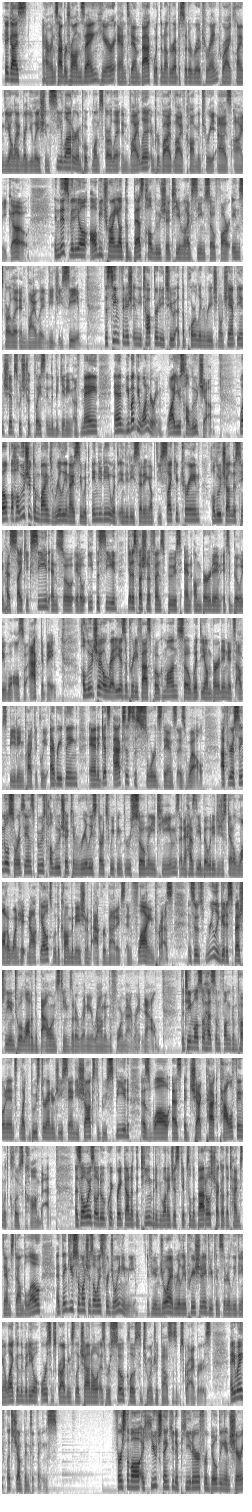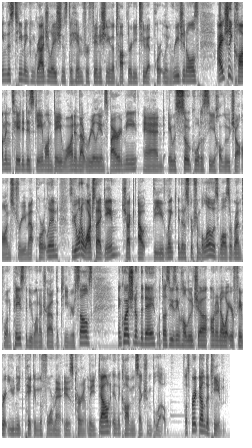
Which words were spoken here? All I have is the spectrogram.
Hey guys, Aaron Cybertron Zheng here, and today I'm back with another episode of Road to Ranked where I climb the online regulation C ladder in Pokemon Scarlet and Violet and provide live commentary as I go. In this video, I'll be trying out the best Hawlucha team that I've seen so far in Scarlet and Violet VGC. This team finished in the top 32 at the Portland Regional Championships, which took place in the beginning of May, and you might be wondering, why use Hawlucha? Well, the Hawlucha combines really nicely with Indeedee, with Indeedee setting up the Psychic terrain. Hawlucha on this team has Psychic Seed, and so it'll eat the Seed, get a special defense boost, and Unburden, its ability will also activate. Hawlucha already is a pretty fast Pokemon, so with the Unburden, it's outspeeding practically everything, and it gets access to Swords Dance as well. After a single Swords Dance boost, Hawlucha can really start sweeping through so many teams, and it has the ability to just get a lot of one-hit knockouts with a combination of Acrobatics and Flying Press. And so it's really good, especially into a lot of the balance teams that are running around in the format right now. The team also has some fun components like Booster Energy Sandy Shocks to boost speed, as well as a Eject Pack Palafin with close combat. As always, I'll do a quick breakdown of the team, but if you want to just skip to the battles, check out the timestamps down below. And thank you so much as always for joining me. If you enjoy, I'd really appreciate it if you consider leaving a like on the video or subscribing to the channel as we're so close to 200,000 subscribers. Anyway, let's jump into things. First of all, a huge thank you to Peter for building and sharing this team, and congratulations to him for finishing in the top 32 at Portland Regionals. I actually commentated his game on day one, and that really inspired me, and it was so cool to see Hawlucha on stream at Portland. So if you want to watch that game, check out the link in the description below, as well as a rental and paste if you want to try out the team yourselves. And question of the day, with us using Hawlucha, I want to know what your favorite unique pick in the format is currently down in the comment section below. Let's break down the team.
